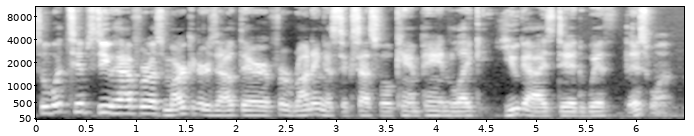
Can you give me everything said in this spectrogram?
So, what tips do you have for us marketers out there for running a successful campaign like you guys did with this one?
